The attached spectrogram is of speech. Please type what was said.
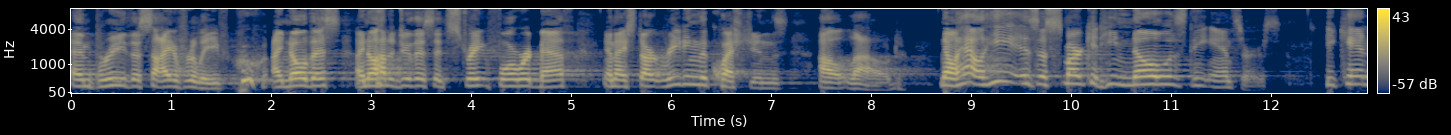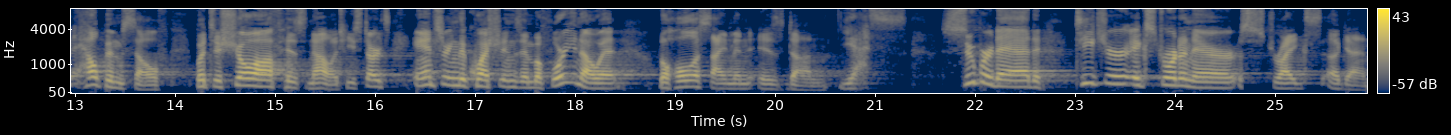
and breathe a sigh of relief. Whew, I know this. I know how to do this. It's straightforward math. And I start reading the questions out loud. Now, Hal, he is a smart kid. He knows the answers. He can't help himself but to show off his knowledge. He starts answering the questions, and before you know it, the whole assignment is done. Yes, Super Dad, teacher extraordinaire, strikes again.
